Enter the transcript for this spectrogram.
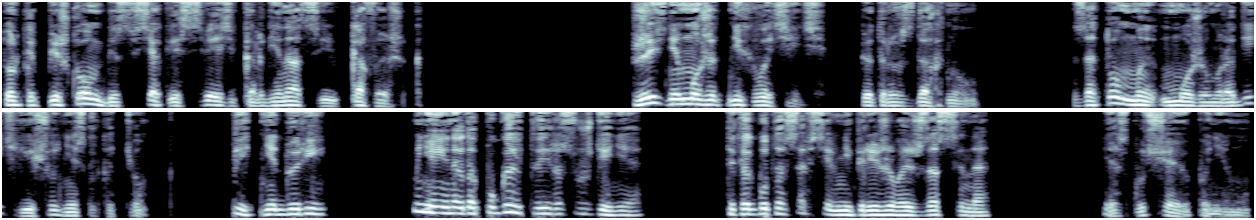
Только пешком, без всякой связи, координации, кафешек. Жизни может не хватить, — Петр вздохнул. Зато мы можем родить еще несколько темок. Петь, не дури. Меня иногда пугают твои рассуждения. Ты как будто совсем не переживаешь за сына. Я скучаю по нему.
